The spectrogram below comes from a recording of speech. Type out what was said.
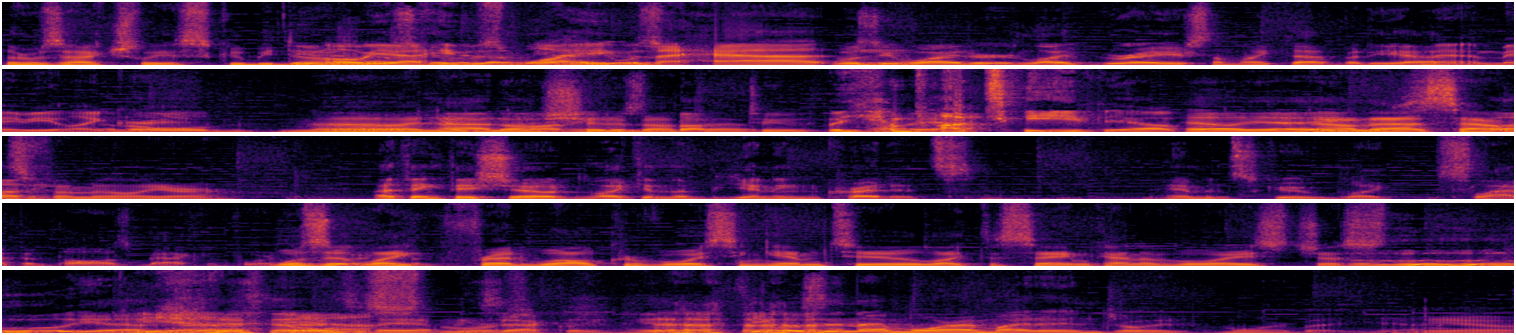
There was actually a Scooby Doo. You Oh know yeah, he was Doo? Yeah, white he was- with a hat. Was he and- white or light gray or something like that? But he had Ma- maybe light an gray. old No, old I didn't hat know on. shit he was about that. buck-toothed. But yeah, Oh, buck teeth. Yep. Hell yeah! Now he that was sounds funny. familiar. I think they showed like in the beginning credits, him and Scoob like slapping paws back and forth. Was it But- like Fred Welker voicing him too? Like the same kind of voice? Just Ooh, ooh, ooh, yeah, Yeah. yeah, Yeah. yeah, exactly. Yeah. if he was in that more, I might have enjoyed it more. But yeah, yeah.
